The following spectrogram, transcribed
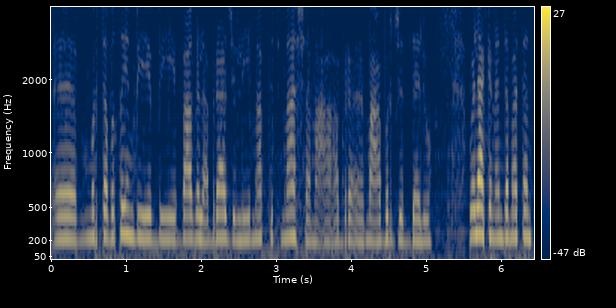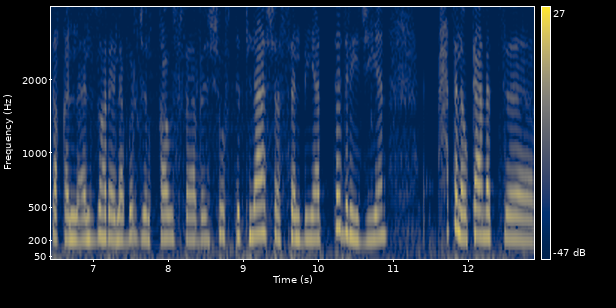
آه، مرتبطين ببعض الأبراج اللي ما بتتماشى مع مع برج الدلو. ولكن عندما تنتقل الزهرة إلى برج القوس فبنشوف تتلاشى السلبيات تدريجيا حتى لو كانت آه،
